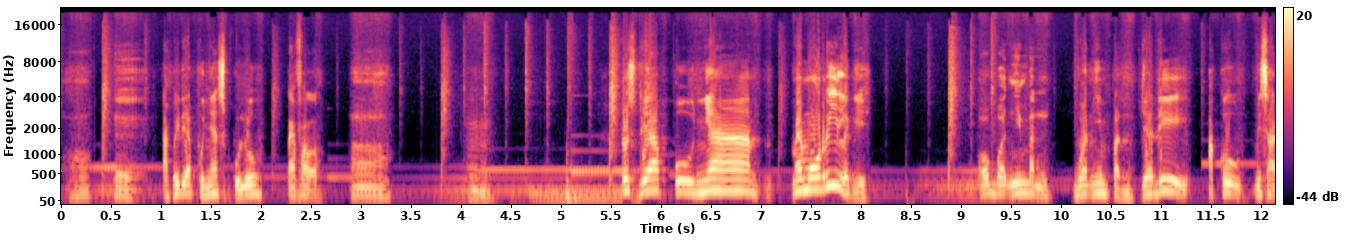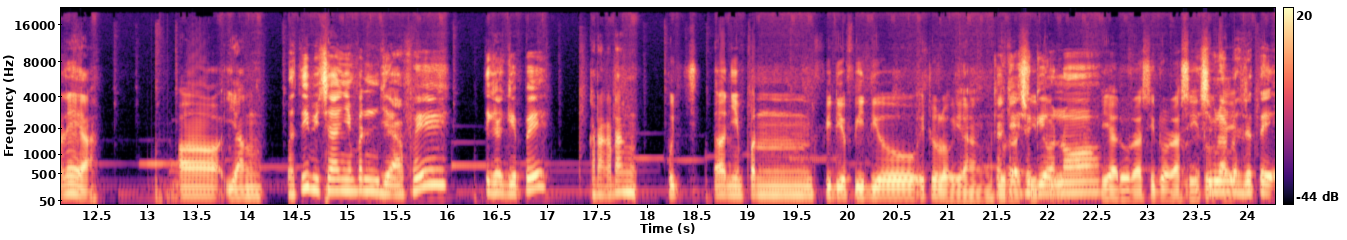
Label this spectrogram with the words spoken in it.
Oke. Tapi dia punya 10 level. Ah. Hmm. Terus dia punya memori lagi Oh buat nyimpan. buat nyimpen. Jadi aku misalnya ya eh, yang Berarti bisa nyimpan JAV 3GP kadang-kadang eh, nyimpen video-video itu loh yang kakek durasi. Sugiono Iya durasi-durasi itu 19 kayak detik.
